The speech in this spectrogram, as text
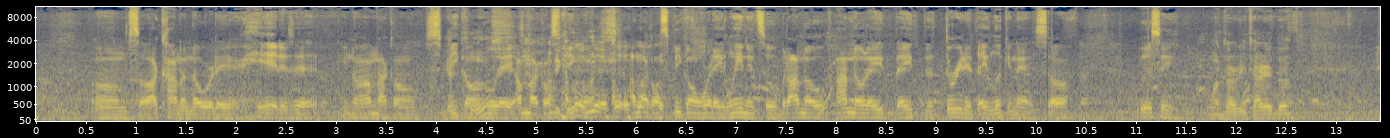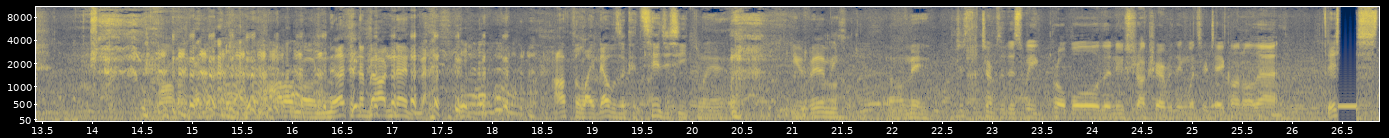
Um, so I kind of know where their head is at. You know, I'm not gonna speak on who they. I'm not gonna speak on. I'm not gonna speak on where they leaning to. But I know I know they they the three that they looking at. So we'll see. One's already retired though. I don't know nothing about nothing. I feel like that was a contingency plan. You feel me? Oh man. Just in terms of this week, Pro Bowl, the new structure, everything. What's your take on all that?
